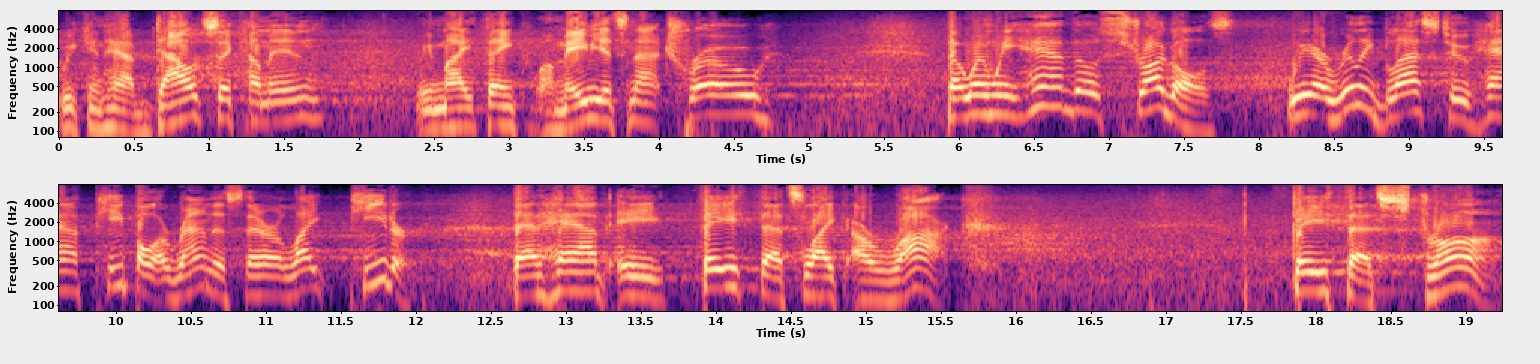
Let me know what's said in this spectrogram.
We can have doubts that come in. We might think, well, maybe it's not true. But when we have those struggles, we are really blessed to have people around us that are like Peter, that have a faith that's like a rock, faith that's strong.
